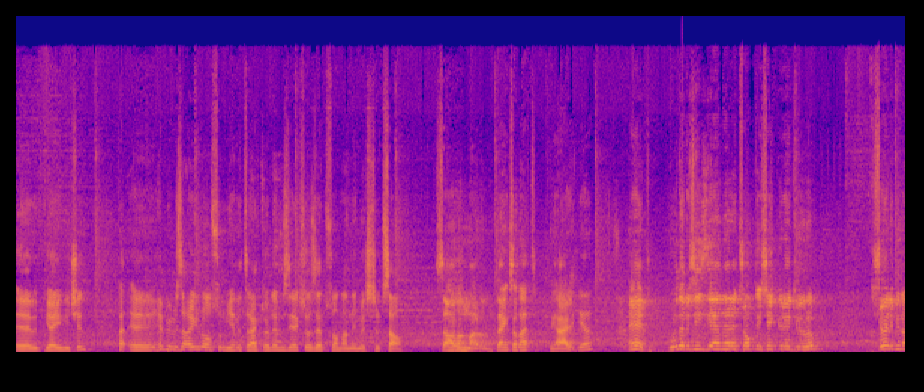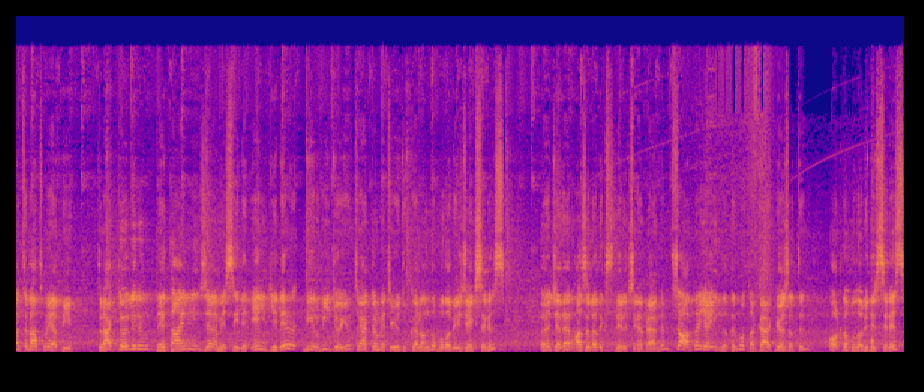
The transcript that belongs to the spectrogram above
e, yayın için. E, hepimize hayırlı olsun yeni traktörlerimizi ek sözlerimi sonlandırmak istiyorum. Sağ olun. Sağ olun, var olun. Thanks a lot. Nihal. Evet, burada bizi izleyenlere çok teşekkür ediyorum. Şöyle bir hatırlatma yapayım. Traktörlerin detaylı incelemesiyle ilgili bir videoyu Traktörmetre YouTube kanalında bulabileceksiniz. Önceden hazırladık sizler için efendim. Şu anda yayınladım. Mutlaka göz atın. Orada bulabilirsiniz.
